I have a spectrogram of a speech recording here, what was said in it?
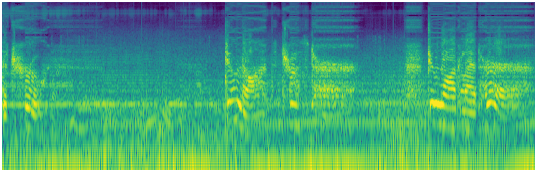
the truth. Do not trust her. Do not let her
